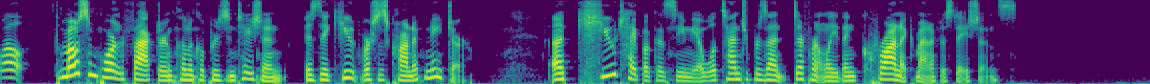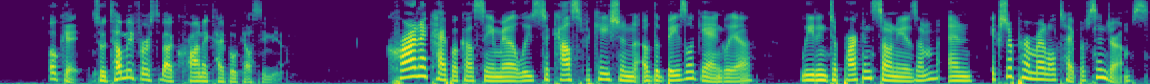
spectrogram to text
Well, the most important factor in clinical presentation is the acute versus chronic nature. Acute hypocalcemia will tend to present differently than chronic manifestations. Okay, so tell me first about chronic hypocalcemia. Chronic hypocalcemia leads to calcification of the basal ganglia, leading to Parkinsonism and extrapyramidal type of syndromes.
